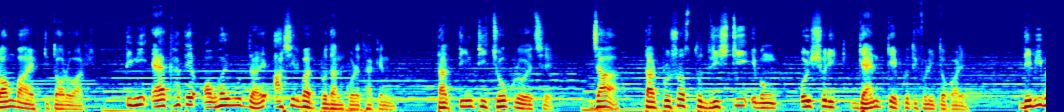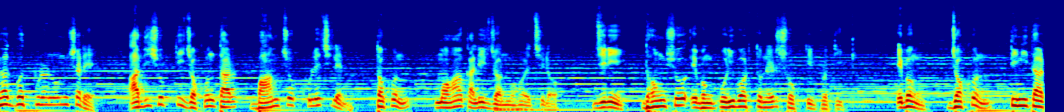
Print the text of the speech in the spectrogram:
লম্বা একটি তলোয়ার তিনি এক হাতে অভয় মুদ্রায় আশীর্বাদ প্রদান করে থাকেন। তার তিনটি চোখ রয়েছে, যা তার প্রশস্ত দৃষ্টি এবং ঐশ্বরিক জ্ঞানকে প্রতিফলিত করে। দেবী ভাগবত পুরাণ অনুসারে আদিশক্তি যখন তার বাম চোখ খুলেছিলেন, তখন মহাকালীর জন্ম হয়েছিল, যিনি ধ্বংস এবং পরিবর্তনের শক্তির প্রতীক। এবং যখন তিনি তার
